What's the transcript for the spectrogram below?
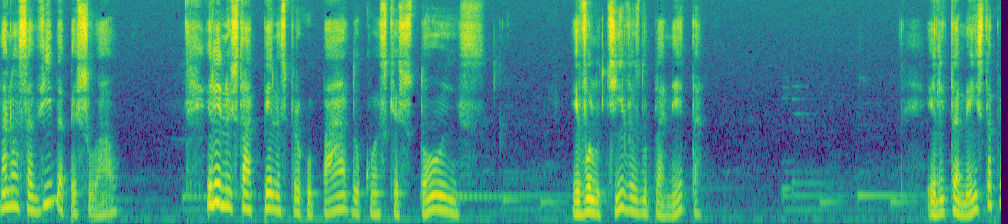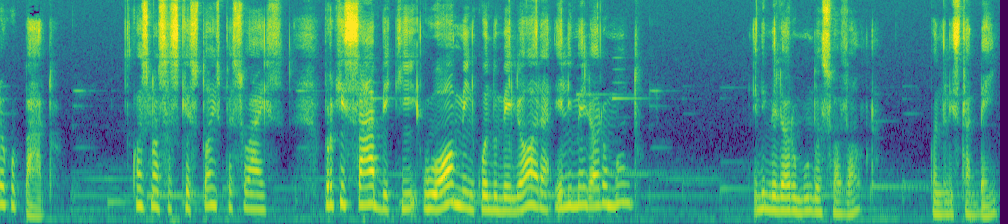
na nossa vida pessoal. Ele não está apenas preocupado com as questões evolutivas do planeta. Ele também está preocupado com as nossas questões pessoais, porque sabe que o homem, quando melhora, ele melhora o mundo. Ele melhora o mundo à sua volta quando ele está bem.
